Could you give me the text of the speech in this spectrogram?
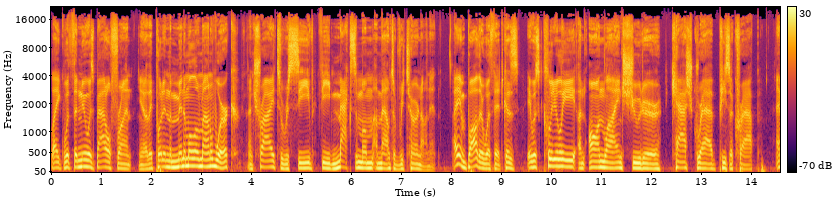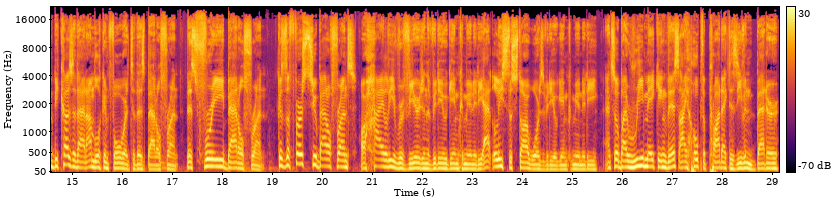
Like with the newest Battlefront, you know, they put in the minimal amount of work and try to receive the maximum amount of return on it. I didn't bother with it because it was clearly an online shooter, cash grab piece of crap. And because of that, I'm looking forward to this Battlefront, this free Battlefront. Because the first two Battlefronts are highly revered in the video game community, at least the Star Wars video game community. And so by remaking this, I hope the product is even better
